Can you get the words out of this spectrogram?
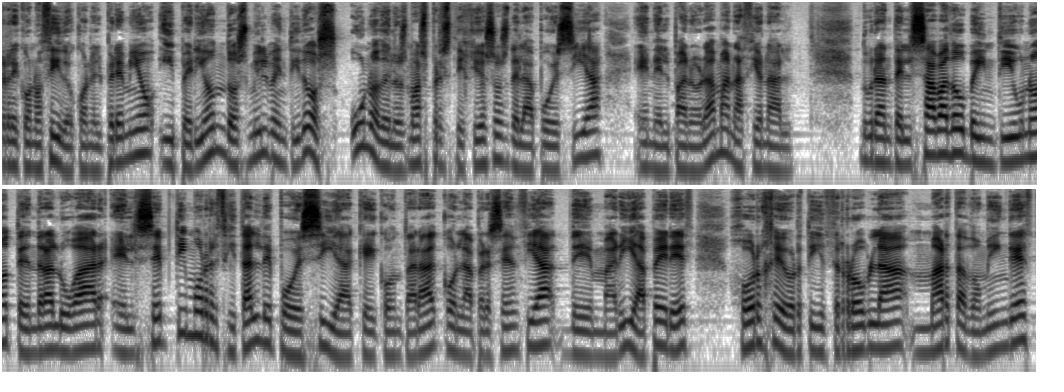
reconocido con el premio Hiperión 2022 uno de los más prestigiosos de la poesía en el panorama nacional. Durante el sábado 21 tendrá lugar el séptimo recital de poesía que contará con la presencia de María Pérez, Jorge Ortiz Robla, Marta Domínguez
